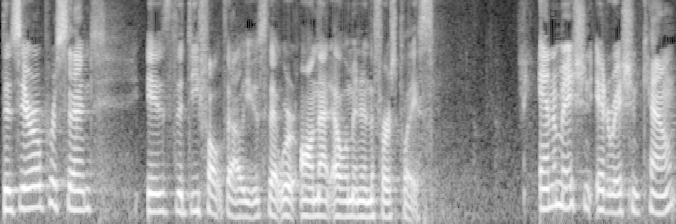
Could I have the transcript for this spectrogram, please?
The 0% is the default values that were on that element in the first place. Animation iteration count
